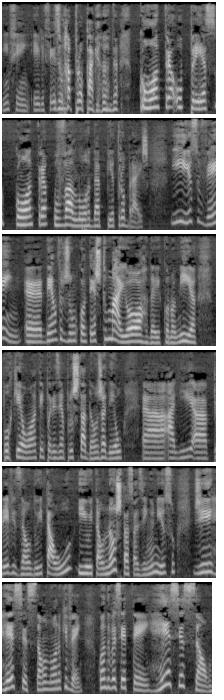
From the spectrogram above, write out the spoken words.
Enfim, ele fez uma propaganda contra o preço, contra o valor da Petrobras. E isso vem é, dentro de um contexto maior da economia, porque ontem, por exemplo, o Estadão já deu é, ali a previsão do Itaú, e o Itaú não está sozinho nisso, de recessão no ano que vem. Quando você tem recessão,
